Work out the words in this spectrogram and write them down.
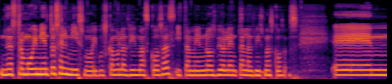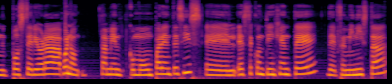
nuestro movimiento es el mismo y buscamos las mismas cosas y también nos violentan las mismas cosas. En posterior a, bueno, también como un paréntesis, este contingente de feminista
